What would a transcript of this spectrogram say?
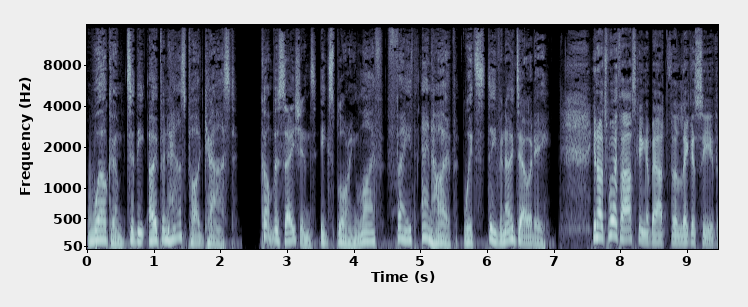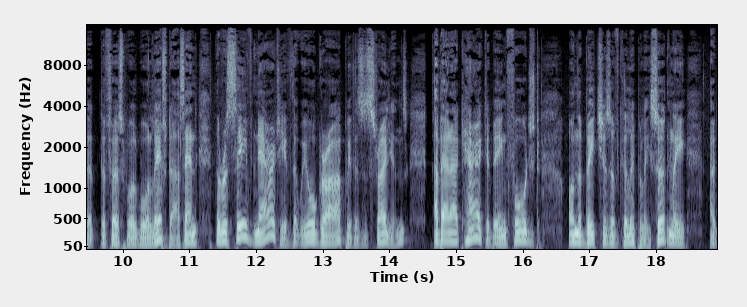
Welcome to the Open House Podcast. Conversations exploring life, faith, and hope with Stephen O'Doherty. You know, it's worth asking about the legacy that the First World War left us and the received narrative that we all grow up with as Australians about our character being forged on the beaches of Gallipoli. Certainly a,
